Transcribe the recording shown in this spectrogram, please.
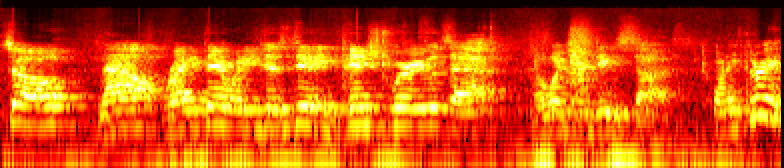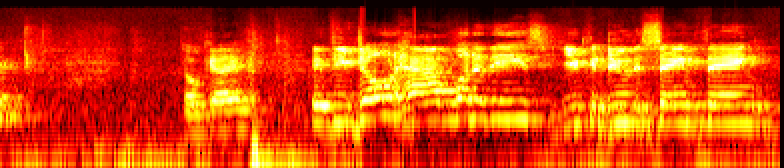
So now, right there, what he just did, he pinched where he was at. Now what's your D size? 23. Okay? If you don't have one of these, you can do the same thing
